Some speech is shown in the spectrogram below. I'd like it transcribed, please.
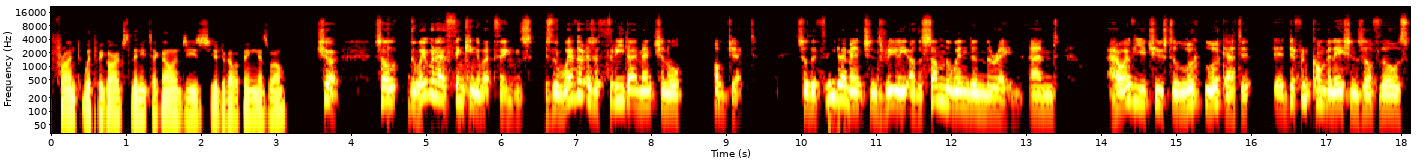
front with regards to the new technologies you're developing as well? Sure. So, the way we're now thinking about things is the weather is a three dimensional object. So, the three dimensions really are the sun, the wind, and the rain. And however you choose to look, look at it, uh, different combinations of those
